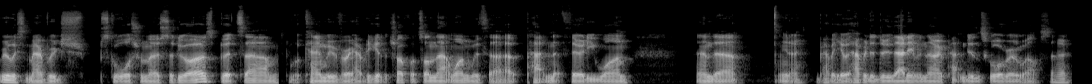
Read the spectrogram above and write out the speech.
really some average scores from those two guys. But um, look, Kane, we were very happy to get the chocolates on that one with uh, Patton at 31. And, uh, you know, happy, happy to do that even though Patton didn't score very well. So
